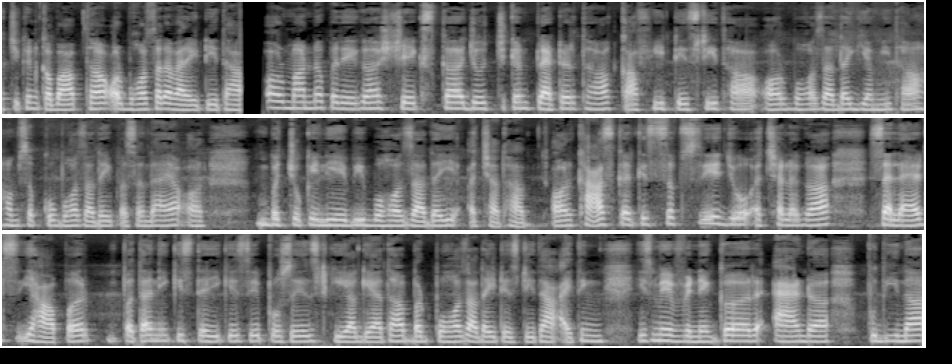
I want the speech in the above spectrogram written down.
चिकन कबाब था और बहुत सारा वैरायटी था। और मानना पड़ेगा, शेक्स का जो चिकन प्लेटर था काफ़ी टेस्टी था और बहुत ज़्यादा यमी था। हम सबको बहुत ज़्यादा ही पसंद आया और बच्चों के लिए भी बहुत ज़्यादा ही अच्छा था। और ख़ास करके सबसे जो अच्छा लगा सलाड्स यहाँ पर, पता नहीं किस तरीके से प्रोसेस्ड किया गया था बट बहुत ज़्यादा ही टेस्टी था। आई थिंक इसमें विनेगर एंड पुदीना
